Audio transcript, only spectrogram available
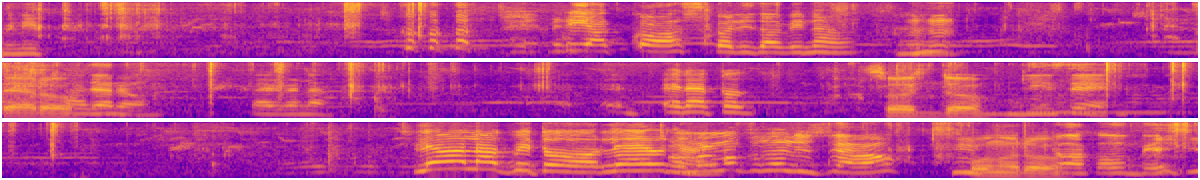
মিনিট। রিয়া ক্রস করে যাবি না? তেরো। তেরো। পারবে না। এটা তো চোদ্দ। দিছে। লেওয়া লাগবে তো লেও না। পনেরো। বেশি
